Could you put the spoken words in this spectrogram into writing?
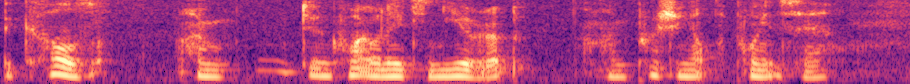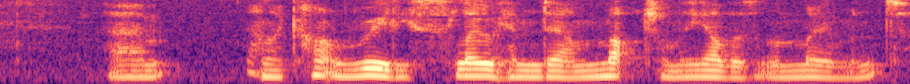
because I'm doing quite well in Europe, and I'm pushing up the points here, um, and I can't really slow him down much on the others at the moment.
